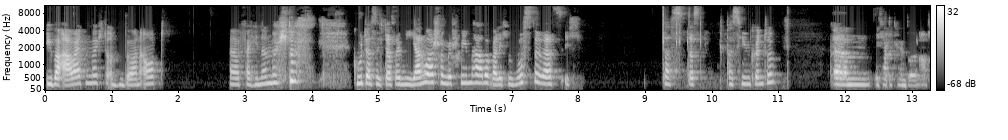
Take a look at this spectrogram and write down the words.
überarbeiten möchte und einen Burnout äh, verhindern möchte. Gut, dass ich das im Januar schon geschrieben habe, weil ich wusste, dass ich dass das passieren könnte. Ähm, ich hatte keinen Burnout,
